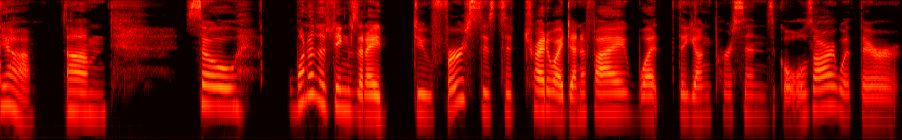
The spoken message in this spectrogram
Yeah. Um, so, one of the things that I do first is to try to identify what the young person's goals are, what they're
